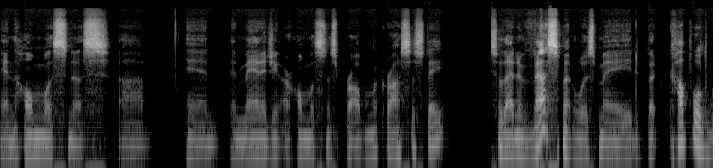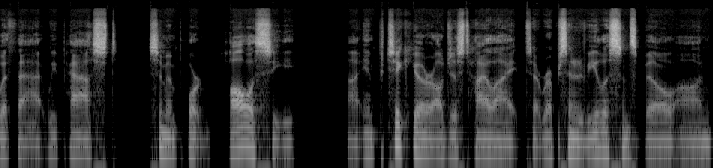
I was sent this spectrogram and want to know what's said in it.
and homelessness um, and, and managing our homelessness problem across the state. So that investment was made, but coupled with that, we passed some important policy. Uh, in particular, I'll just highlight uh, Representative Eliason's bill on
